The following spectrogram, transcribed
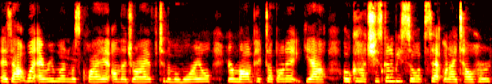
Is that what everyone was quiet on the drive to the memorial? Your mom picked up on it? Yeah. Oh god, she's gonna be so upset when I tell her.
